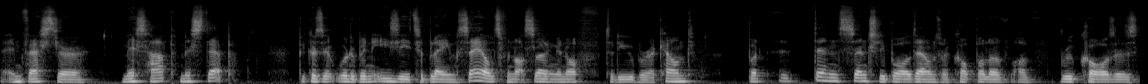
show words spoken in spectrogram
investor mishap misstep because it would have been easy to blame sales for not selling enough to the uber account but it then essentially boiled down to a couple of, of root causes.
